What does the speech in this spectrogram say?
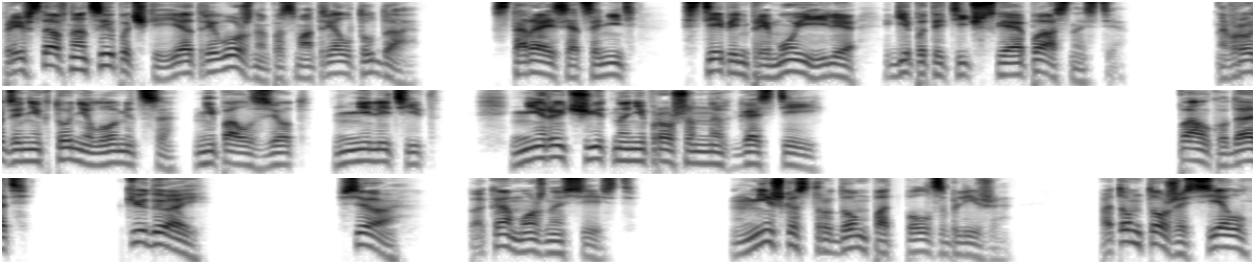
Привстав на цыпочки, я тревожно посмотрел туда, стараясь оценить степень прямой или гипотетической опасности. Вроде никто не ломится, не ползет, не летит, не рычит на непрошенных гостей. «Палку дать?» «Кидай!» «Все, Пока можно сесть. Мишка с трудом подполз ближе. Потом тоже сел,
